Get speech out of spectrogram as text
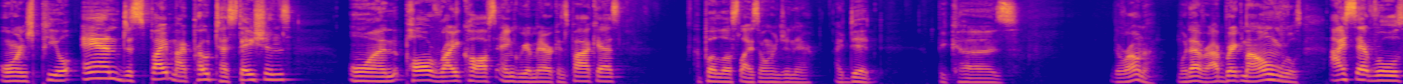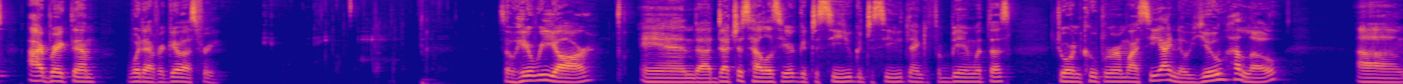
orange peel. And despite my protestations on Paul Rieckhoff's Angry Americans podcast, I put a little slice orange in there. I did because the Rona, whatever. I break my own rules. I set rules, I break them, whatever. Give us free. So here we are and uh, Duchess Hell is here. Good to see you. Good to see you. Thank you for being with us. Jordan Cooper NYC. I know you. Hello. Uh,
